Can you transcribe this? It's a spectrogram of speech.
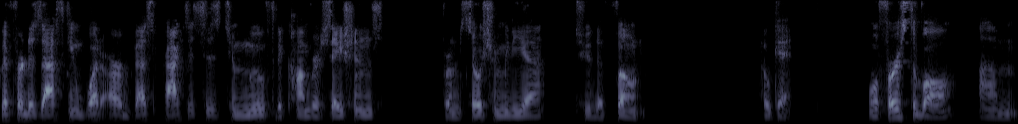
Clifford is asking, what are best practices to move the conversations from social media to the phone? Okay. Well, first of all, um,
